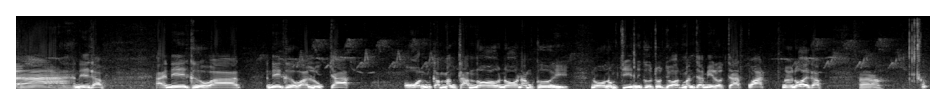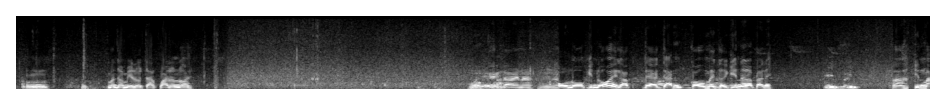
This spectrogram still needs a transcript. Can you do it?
อ่านี่ครับ อันนี้คือว่าอันนี้คือว่าลูกจักโอนกำลังจำโน่โน่นำเกย โน่นมจีนนี่คือทุดยอดมันจะมีรสจัดกวาดน้อยๆครับอ่าอืมมันจะมีรสจัดกวาดน้อยนกเก่งได้นะนี่ๆนะโอ้โน่กินน้อยครับ แต่อาจารย์ก็ไม่เคยกินนะครับตอนนี้กินกินฮะกินไหม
